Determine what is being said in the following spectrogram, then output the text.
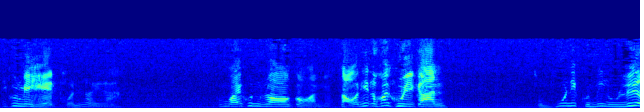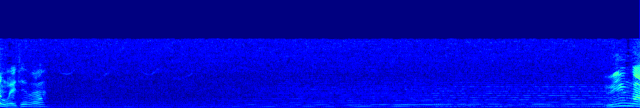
นี่คุณมีเหตุผลหน่อยนะ ผมบอกให้คุณรอก่อน เสาร์อาทิตย์เราค่อยคุยกัน ผมพูดนี่คุณไม่รู้เรื่องเลยใช่ไหม หรือยังไง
